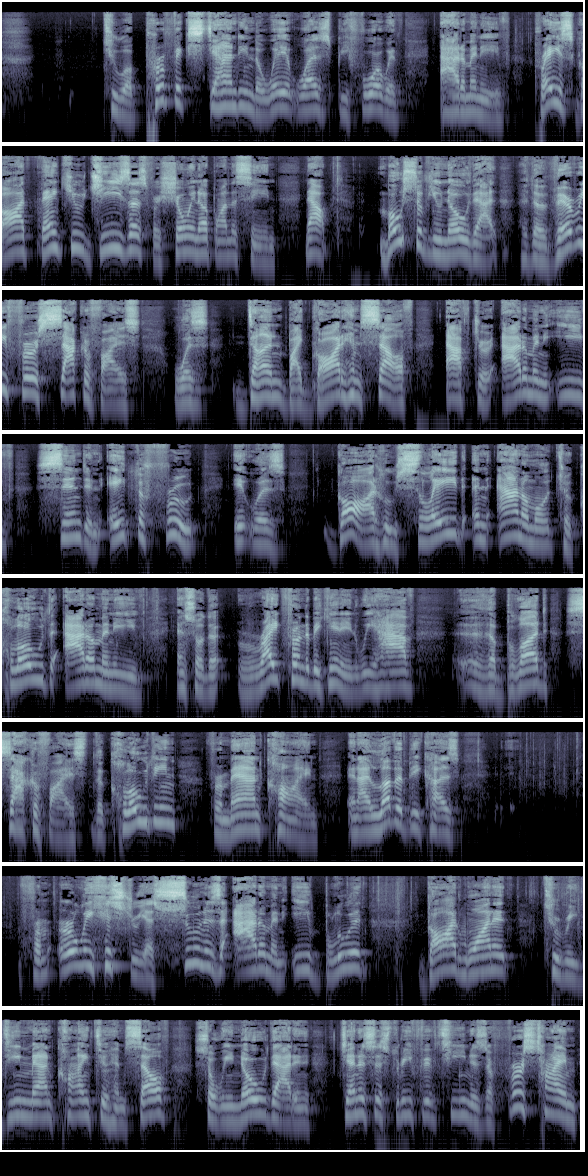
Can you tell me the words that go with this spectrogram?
to a perfect standing the way it was before with Adam and Eve. Praise God. Thank you, Jesus, for showing up on the scene. Now, most of you know that the very first sacrifice was done by God Himself after Adam and Eve sinned and ate the fruit. It was God who slayed an animal to clothe Adam and Eve. And so the right from the beginning we have uh, the blood sacrifice, the clothing for mankind. And I love it because from early history, as soon as Adam and Eve blew it, God wanted to redeem mankind to himself. So we know that in Genesis 3:15 is the first time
